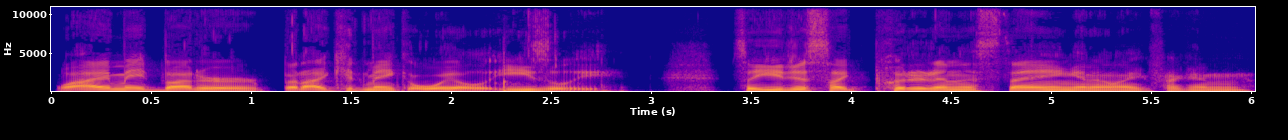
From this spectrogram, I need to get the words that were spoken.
Well, I made butter, but I could make oil easily. So you just like put it in this thing and it like fucking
